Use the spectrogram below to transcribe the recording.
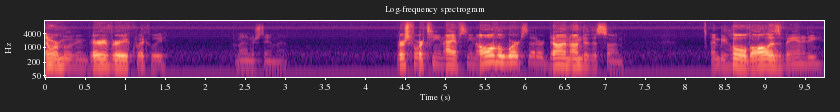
And we're moving very, very quickly, and I understand that. Verse 14 I have seen all the works that are done under the sun, and behold, all is vanity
